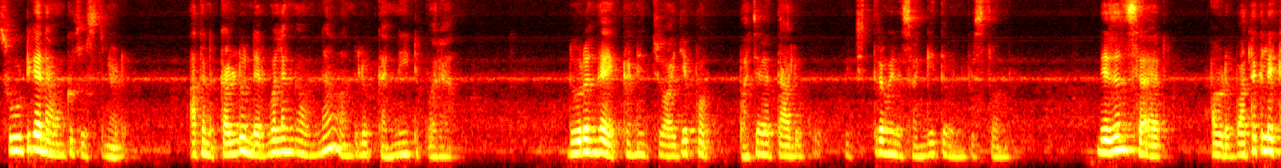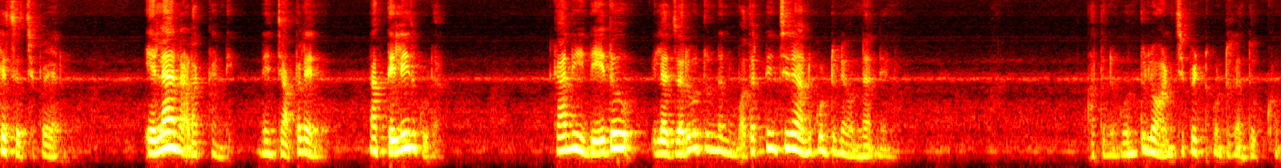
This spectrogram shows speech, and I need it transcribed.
సూటిగా నా వంక చూస్తున్నాడు. అతని కళ్ళు నిర్మలంగా ఉన్నా అందులో కన్నీటి పొర. దూరంగా ఎక్కడి నుంచో అయ్యప్ప భజన తాలూకు విచిత్రమైన సంగీతం వినిపిస్తోంది. నిజం సార్ ఆవిడ బతకలేకే చచ్చిపోయారు. ఎలా అని అడక్కండి నేను చెప్పలేను. నాకు తెలియదు కూడా. కానీ ఇదేదో ఇలా జరుగుతుందని మొదటి నుంచినే అనుకుంటూనే ఉన్నాను నేను. అతని గొంతులో అణిచిపెట్టుకుంటున్న దుఃఖం.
